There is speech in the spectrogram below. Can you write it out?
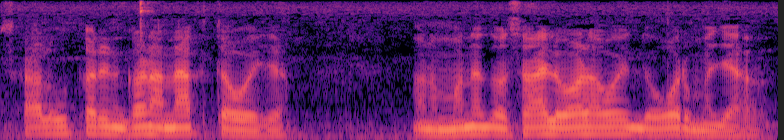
સાલ ઉતારીને ઘણા નાખતા હોય છે. અને મને તો સાલવાળા હોય ને તો ઓર મજા આવે.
